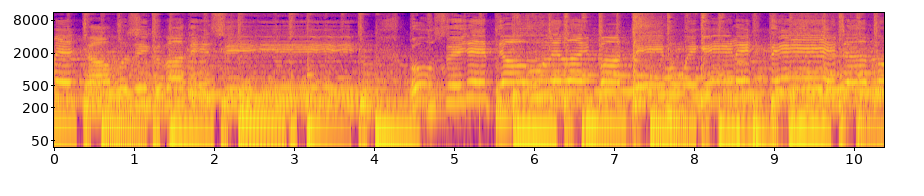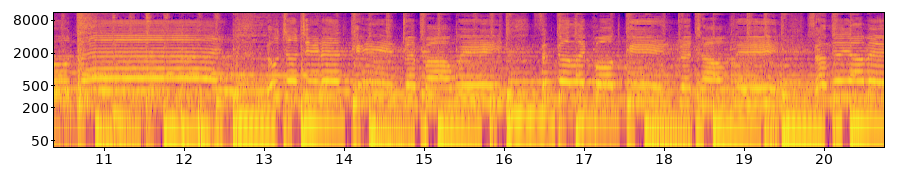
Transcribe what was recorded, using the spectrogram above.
မယ့်တောင်းစဉ်ကပါသေးစီအိုးဆွေရဲ့ပြောင်းလဲ င်စေဇံမြရမဲ့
